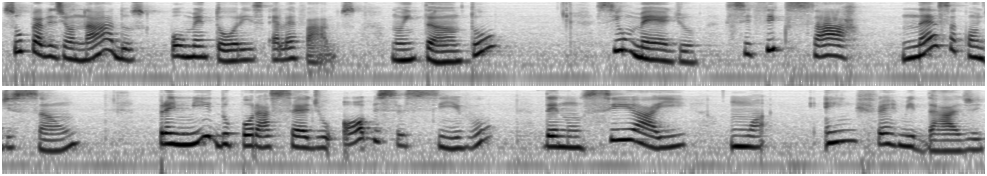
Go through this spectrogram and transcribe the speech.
supervisionados por mentores elevados. No entanto, se o médio se fixar nessa condição, premido por assédio obsessivo, denuncia aí uma enfermidade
